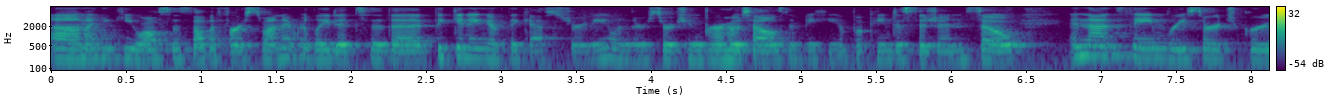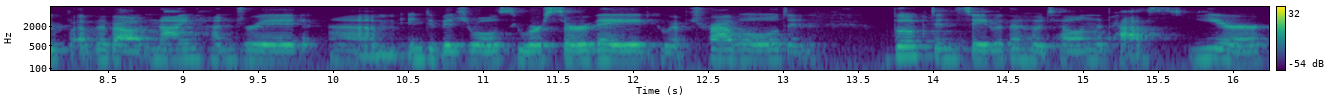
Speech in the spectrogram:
Um, I think you also saw the first one. It related to the beginning of the guest journey when they're searching for hotels and making a booking decision. So, in that same research group of about 900 um, individuals who were surveyed, who have traveled and booked and stayed with a hotel in the past year,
